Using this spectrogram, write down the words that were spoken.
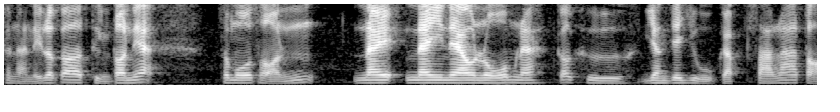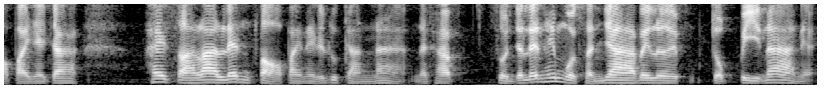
ขนาดนี้แล้วก็ถึงตอนเนี้ยสโมสรในในแนวโน้มนะ ก็คือยังจะอยู่กับซาร่าต่อไปยังจะให้ซาร่าเล่นต่อไปในฤดูกาลหน้านะครับ ส่วนจะเล่นให้หมดสัญญาไปเลยจบปีหน้าเนี่ย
